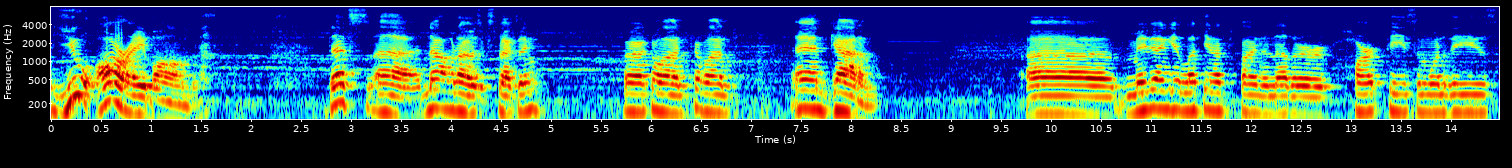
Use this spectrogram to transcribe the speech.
You are a bomb. That's uh, not what I was expecting. Alright, come on, come on. And got him. Uh, maybe I can get lucky enough to find another heart piece in one of these.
